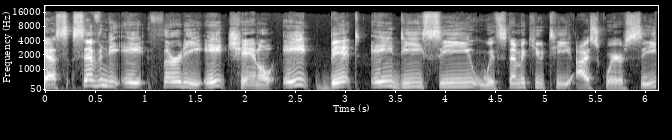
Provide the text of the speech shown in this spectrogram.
ADS 7830 8 channel 8-bit ADC with STEMMA QT I2C.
